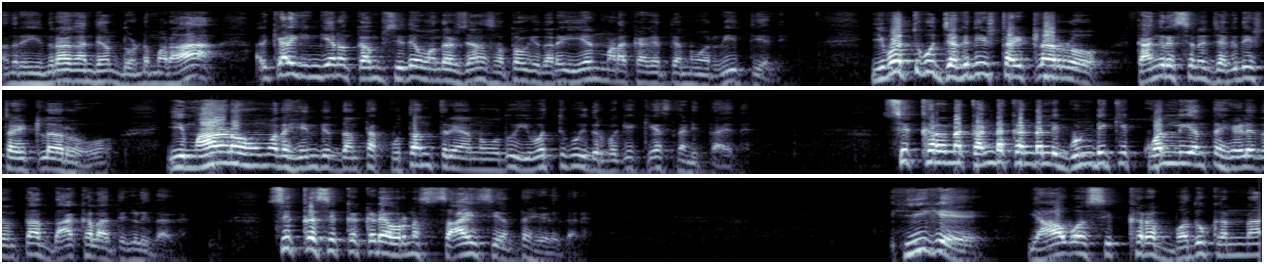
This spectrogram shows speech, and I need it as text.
ಅಂದರೆ ಇಂದಿರಾ ಗಾಂಧಿ ಅವ್ರ ದೊಡ್ಡ ಮರ, ಅದು ಕೆಳಗೆ ಹಿಂಗೇನೋ ಕಂಪಿಸಿದೆ, ಒಂದಷ್ಟು ಜನ ಸತ್ತೋಗಿದ್ದಾರೆ, ಏನು ಮಾಡೋಕ್ಕಾಗತ್ತೆ ಅನ್ನುವ ರೀತಿಯಲ್ಲಿ. ಇವತ್ತಿಗೂ ಜಗದೀಶ್ ಟೈಟ್ಲರು, ಕಾಂಗ್ರೆಸ್ಸಿನ ಜಗದೀಶ್ ಟೈಟ್ಲರು ಈ ಮಾರಣ ಹೋಮದ ಹಿಂದಿದ್ದಂಥ ಕುತಂತ್ರಿ ಅನ್ನುವುದು ಇವತ್ತಿಗೂ ಇದ್ರ ಬಗ್ಗೆ ಕೇಸ್ ನಡೀತಾ ಇದೆ. ಸಿಖ್ಖರನ್ನು ಕಂಡ ಕಂಡಲ್ಲಿ ಗುಂಡಿಕ್ಕಿ ಕೊಲ್ಲಿ ಅಂತ ಹೇಳಿದಂಥ ದಾಖಲಾತಿಗಳಿದ್ದಾವೆ ಸಿಕ್ಕ ಸಿಕ್ಕ ಕಡೆ ಅವ್ರನ್ನ ಸಾಯಿಸಿ ಅಂತ ಹೇಳಿದ್ದಾರೆ. ಹೀಗೆ ಯಾವ ಸಿಖ್ಖರ ಬದುಕನ್ನು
